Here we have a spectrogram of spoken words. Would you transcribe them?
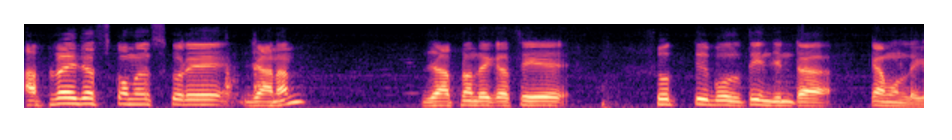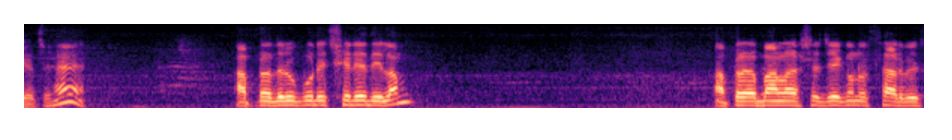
আপনারাই জাস্ট কমেন্টস করে জানান। যে আপনাদের কাছে সত্যি বলতে ইঞ্জিনটা কেমন লেগেছে হ্যাঁ? আপনাদের উপরে ছেড়ে দিলাম। আপনারা বাংলাদেশে যে কোনো সার্ভিস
